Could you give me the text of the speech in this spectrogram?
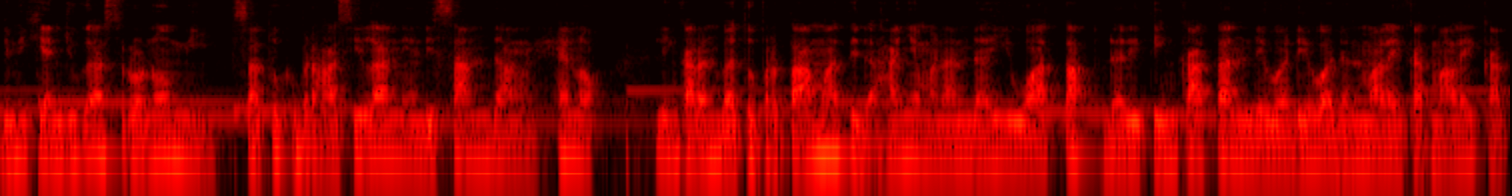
Demikian juga astronomi, satu keberhasilan yang disandang Henok lingkaran batu pertama tidak hanya menandai watak dari tingkatan dewa-dewa dan malaikat-malaikat,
